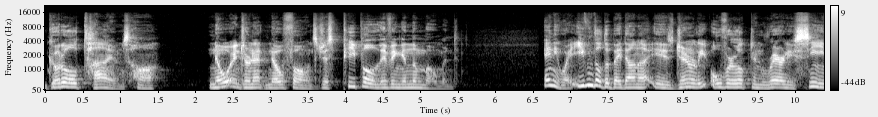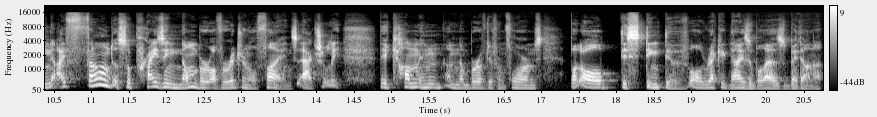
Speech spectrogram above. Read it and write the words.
Good old times, huh? No internet, no phones, just people living in the moment. Anyway, even though the Beidana is generally overlooked and rarely seen, I've found a surprising number of original finds, actually. They come in a number of different forms, but all distinctive, all recognizable as Beidana.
